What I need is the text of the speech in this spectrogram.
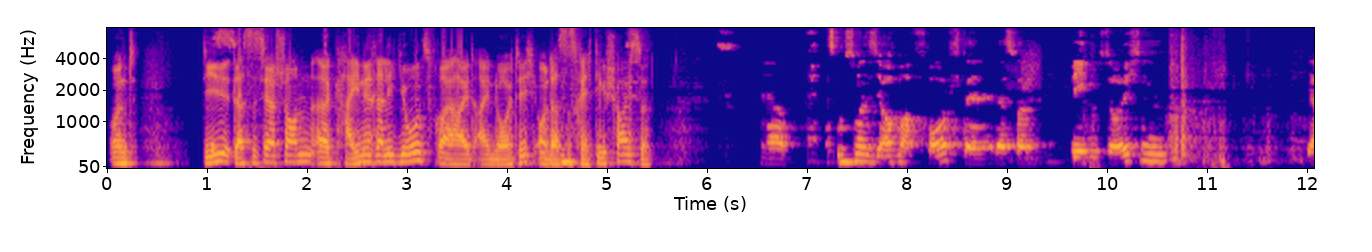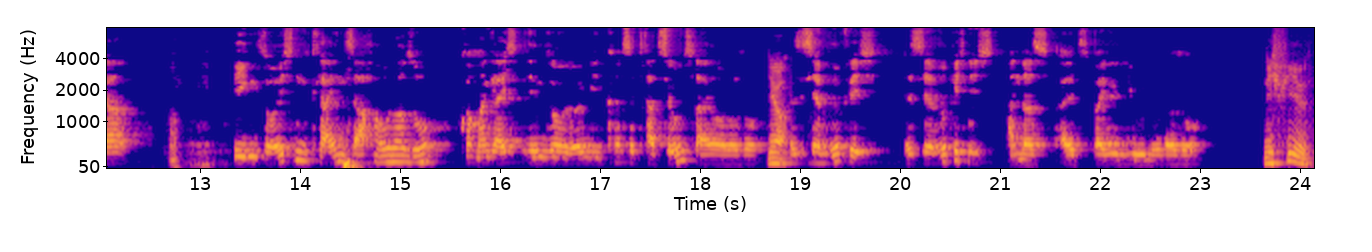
Und die, das ist ja schon äh, keine Religionsfreiheit eindeutig und das ist richtige Scheiße. Ja, das muss man sich auch mal vorstellen, dass man wegen solchen, ja, wegen solchen kleinen Sachen oder so, kommt man gleich in so irgendwie ein Konzentrationslager oder so. Ja. Das ist ja wirklich, das ist ja wirklich nicht anders als bei den Juden oder so. Nicht viel,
